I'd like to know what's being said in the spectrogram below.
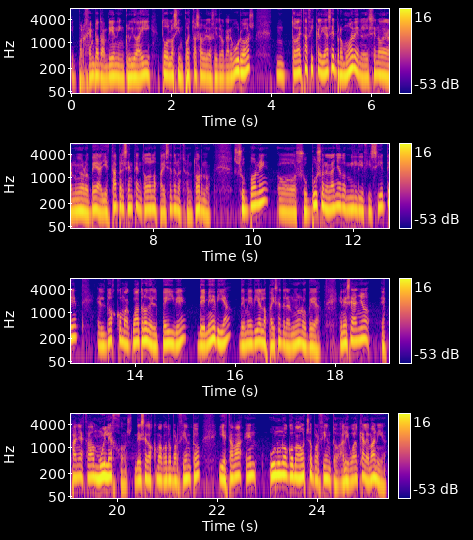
y por ejemplo también incluido ahí todos los impuestos sobre los hidrocarburos, mm, toda esta fiscalidad se promueve en el seno de la Unión Europea y está presente en todos los países de nuestro entorno. Supone o supuso en el año 2017 el 2,4 del PIB de media, de media en los países de la Unión Europea. En ese año España estaba muy lejos de ese 2,4% y estaba en un 1,8%, al igual que Alemania.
